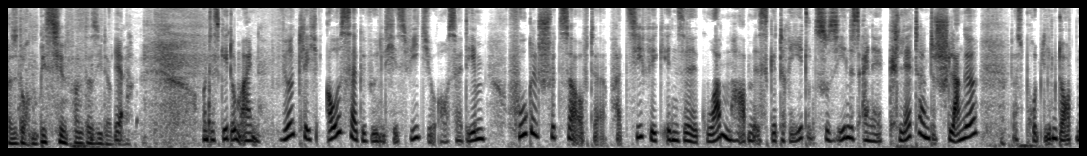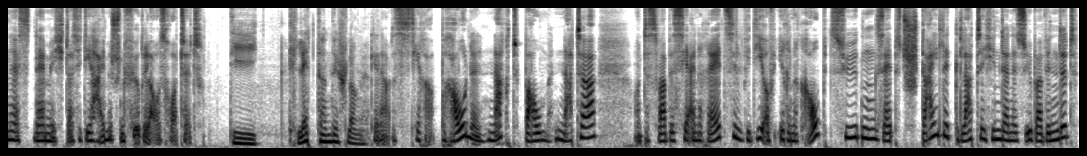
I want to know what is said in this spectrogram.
Also doch ein bisschen Fantasie dabei. Ja. Und es geht um ein wirklich außergewöhnliches Video. Außerdem Vogelschützer auf der Pazifikinsel Guam haben es gedreht und zu sehen ist eine kletternde Schlange. Das Problem dort ist nämlich, dass sie die heimischen Vögel ausrottet. Die Kletternde Schlange. Genau, das ist die braune Nachtbaumnatter. Und das war bisher ein Rätsel, wie die auf ihren Raubzügen selbst steile, glatte Hindernisse überwindet,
